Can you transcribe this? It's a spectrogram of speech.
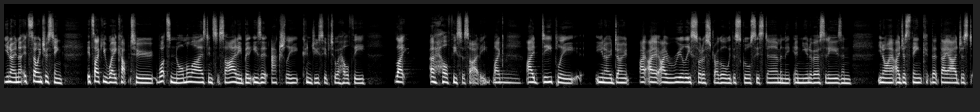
you know, and it's so interesting. It's like you wake up to what's normalized in society, but is it actually conducive to a healthy like a healthy society? Like mm. I deeply you know, don't I, I, I really sort of struggle with the school system and the and universities and you know, I, I just think that they are just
